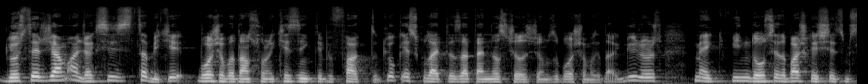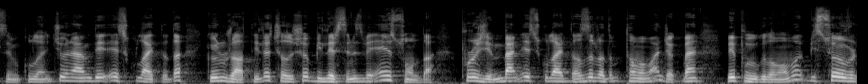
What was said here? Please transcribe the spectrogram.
göstereceğim. Ancak siz tabii ki bu aşamadan sonra kesinlikle bir farklılık yok. SQLite'de zaten nasıl çalıştığımızı bu aşamaya kadar görüyoruz. Mac, Windows ya da başka işletim sistemi kullanıcı önemli değil. SQLite'da da gönül rahatlığıyla çalışabilirsiniz ve en sonda projemi ben SQLite'da hazırladım. Tamam ancak ben web uygulamamı bir server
